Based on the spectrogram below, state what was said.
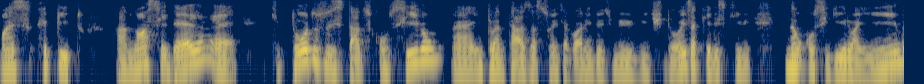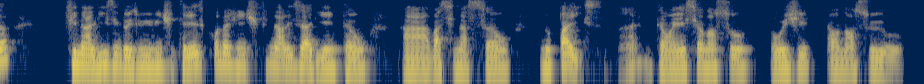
Mas repito, a nossa ideia é que todos os estados consigam é, implantar as ações agora em 2022, aqueles que não conseguiram ainda, finalizem em 2023, quando a gente finalizaria então a vacinação no país. Né? Então esse é o nosso hoje é o nosso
